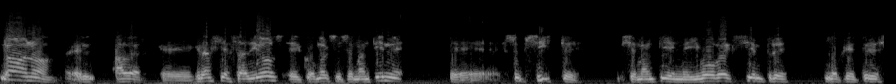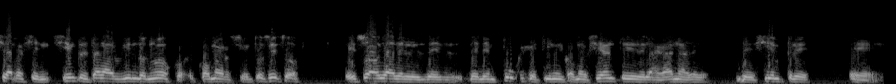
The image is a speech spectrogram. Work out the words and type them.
No, no, a ver, eh, gracias a Dios el comercio se mantiene, eh, subsiste, se mantiene, y vos ves siempre lo que te decía recién, siempre están abriendo nuevos comercios, entonces eso eso habla del, del, empuje que tiene el comerciante y de las ganas de, siempre eh,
